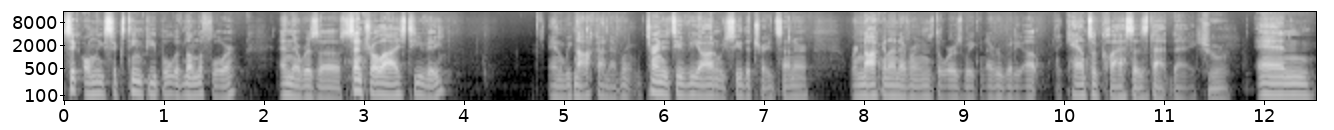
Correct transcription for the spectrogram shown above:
Six, only 16 people lived on the floor, and there was a centralized TV. And we knock on everyone, we turn the TV on, we see the Trade Center. We're knocking on everyone's doors, waking everybody up. They canceled classes that day. Sure. And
